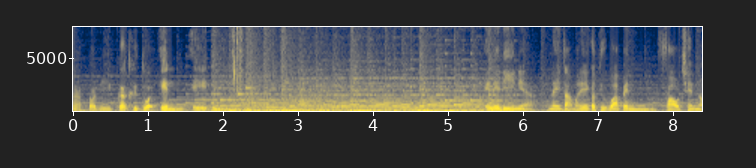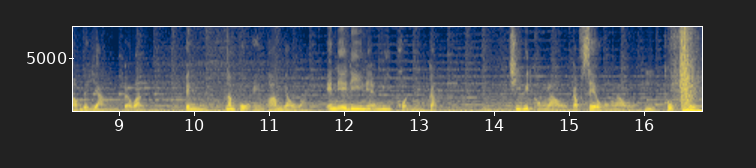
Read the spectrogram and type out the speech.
มากตอนนี้ก็คือตัว NAD NAD เนี่ยในต่างประเทศก็ถือว่าเป็น Fountain of the Young แปลว่าเป็นน้ำพุแห่งความเยาว์วัย NAD เนี่ยมีผลกับ ชีวิตของเรากับเซลล์ของเราอืมทุกเซลล์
